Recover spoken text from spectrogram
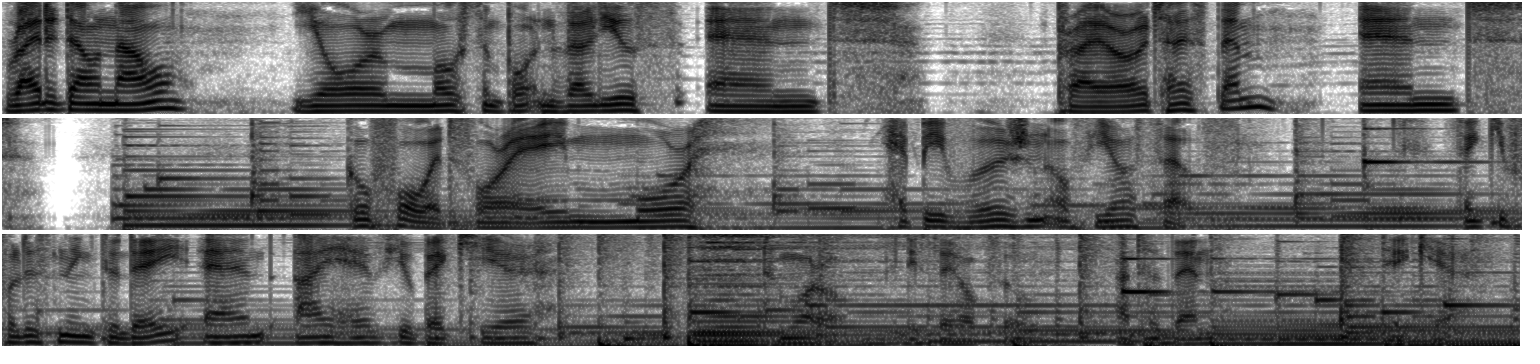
Write it down now, your most important values, and prioritize them, and go forward for a more happy version of yourself. Thank you for listening today, and I have you back here tomorrow. At least I hope so. Until then, take care.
